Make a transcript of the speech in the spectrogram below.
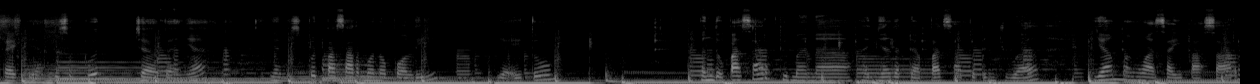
Baik, yang disebut jawabannya yang disebut pasar monopoli yaitu bentuk pasar di mana hanya terdapat satu penjual yang menguasai pasar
